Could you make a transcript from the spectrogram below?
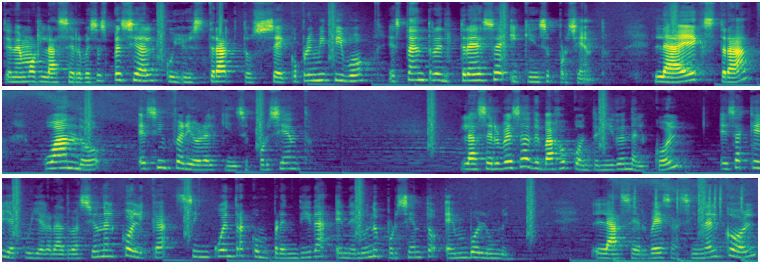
Tenemos la cerveza especial, cuyo extracto seco primitivo está entre el 13 y 15%. La extra, cuando es inferior al 15%. La cerveza de bajo contenido en alcohol es aquella cuya graduación alcohólica se encuentra comprendida en el 1% en volumen. La cerveza sin alcohol,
